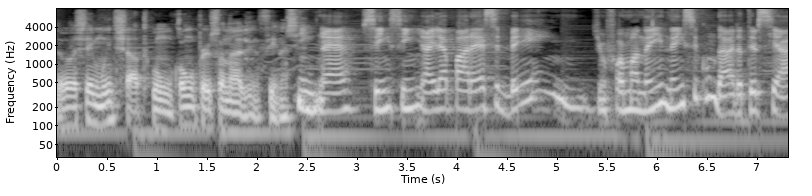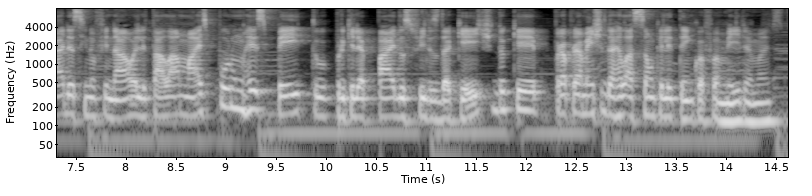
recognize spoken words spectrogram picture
Eu achei muito chato com, com o personagem, assim, né? Sim. É, sim, sim. Aí ele aparece bem de uma forma nem, nem secundária, terciária, assim, no final. Ele tá lá mais por um respeito, porque ele é pai dos filhos da Kate, do que propriamente da relação que ele tem com a família, mas.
